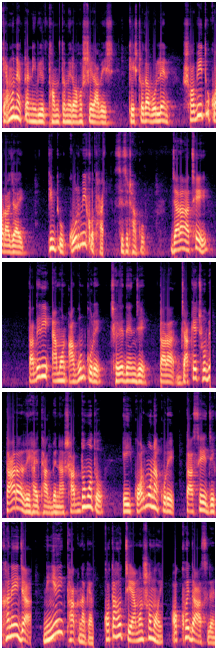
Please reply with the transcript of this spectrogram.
কেমন একটা নিবিড় থমথমে রহস্যের আবেশ। কেষ্টদা বললেন, সবই তো করা যায়, কিন্তু কর্মী কোথায়? শ্রী ঠাকুর, যারা আছে তাদেরই এমন আগুন করে ছেড়ে দেন যে তারা যাকে ছবে তার আর রেহাই থাকবে না। সাধ্যমতো এই কর্ম না করে তা সে যেখানেই যা, নিয়েই থাক না কেন। কথা হচ্ছে এমন সময় অক্ষয়দা আসলেন।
